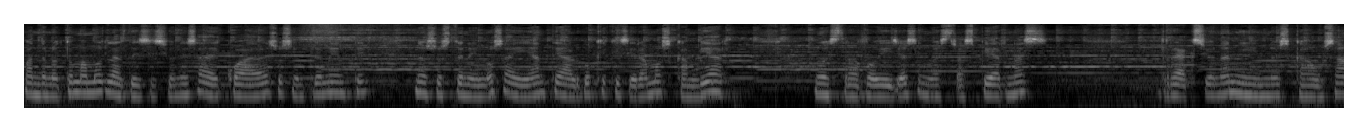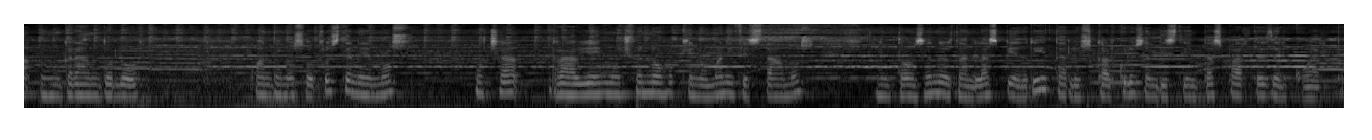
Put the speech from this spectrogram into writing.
cuando no tomamos las decisiones adecuadas o simplemente nos sostenemos ahí ante algo que quisiéramos cambiar, nuestras rodillas y nuestras piernas reaccionan y nos causa un gran dolor. Cuando nosotros tenemos mucha rabia y mucho enojo que no manifestamos, entonces nos dan las piedritas, los cálculos en distintas partes del cuerpo.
